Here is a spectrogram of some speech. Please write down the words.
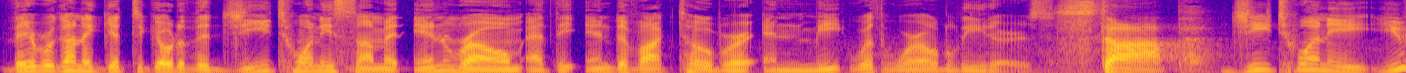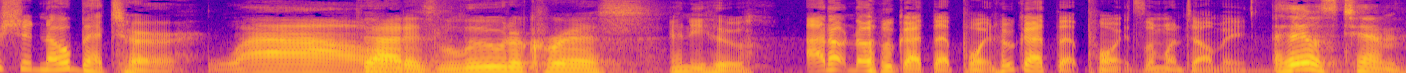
They were going to get to go to the G20 summit in Rome at the end of October and meet with world leaders. Stop. G20, you should know better. wow. That is ludicrous. Anywho, I don't know who got that point. Who got that point? Someone tell me. I think it was Tim.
